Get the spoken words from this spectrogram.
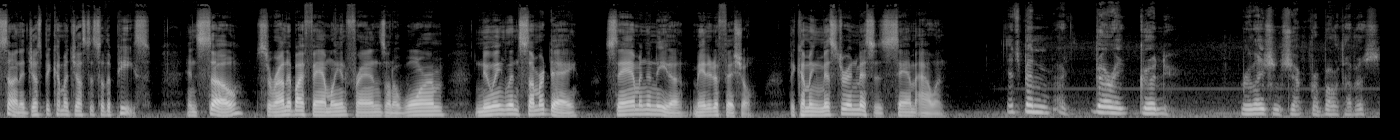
son had just become a justice of the peace, and so, surrounded by family and friends on a warm New England summer day, Sam and Anita made it official, becoming Mr. and Mrs. Sam Allen. It's been a very good relationship for both of us.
